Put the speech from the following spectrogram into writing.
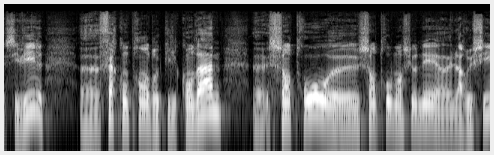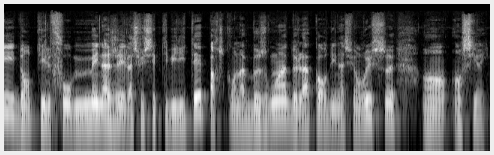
civile, euh, faire comprendre qu'il condamne, euh, sans, trop, euh, sans trop mentionner la Russie, dont il faut ménager la susceptibilité parce qu'on a besoin de la coordination russe en, en Syrie.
